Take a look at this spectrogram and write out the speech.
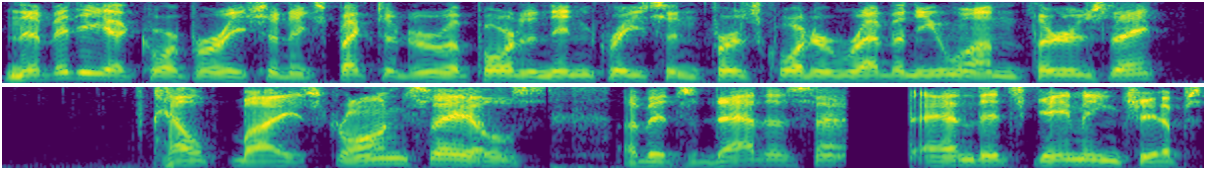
Nvidia Corporation expected to report an increase in first quarter revenue on Thursday, helped by strong sales of its data center and its gaming chips,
